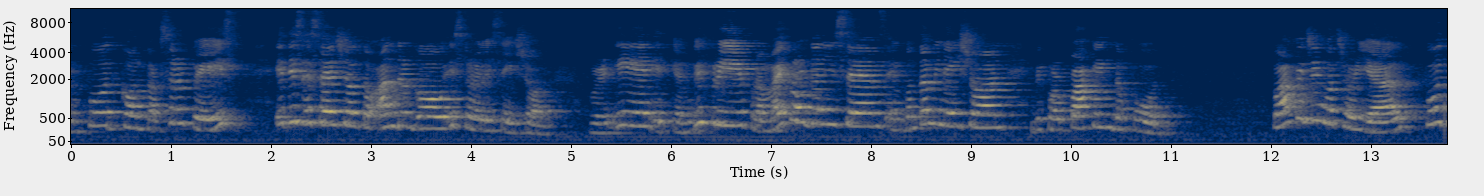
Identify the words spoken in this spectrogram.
in food contact surface, it is essential to undergo sterilization, wherein it can be free from microorganisms and contamination before packing the food. Packaging material, food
